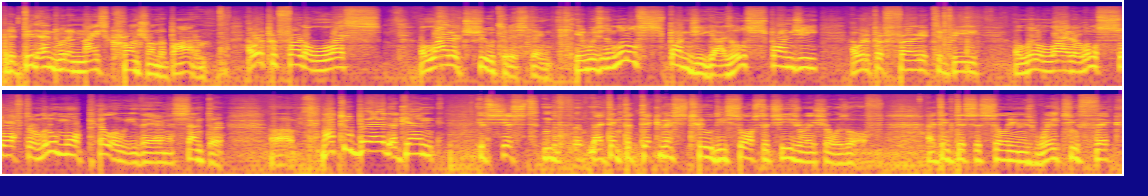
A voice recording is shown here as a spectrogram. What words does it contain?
but it did end with a nice crunch on the bottom. I would have preferred a less, a lighter chew to this thing. It was a little spongy, guys, a little spongy. I would have preferred it to be a little lighter, a little softer, a little more pillowy there in the center. Uh, not too bad. Again, it's just, I think the thickness to the sauce to cheese ratio is off. I think this Sicilian is way too thick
